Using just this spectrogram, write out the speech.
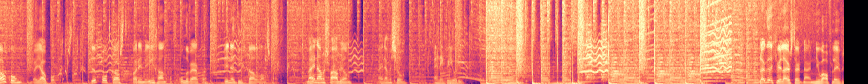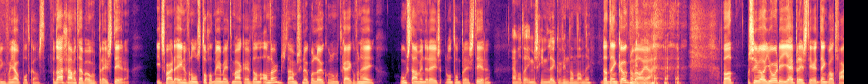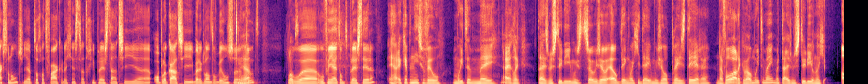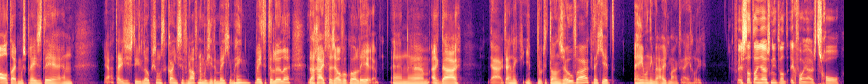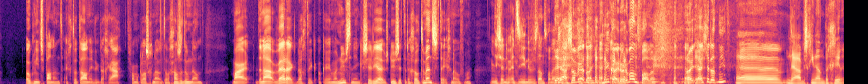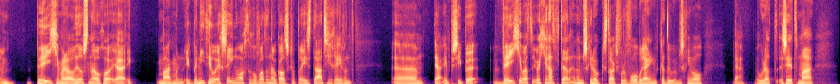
Welkom bij jouw podcast. De podcast waarin we ingaan op de onderwerpen binnen het digitale landschap. Mijn naam is Fabian. Mijn naam is John. En ik ben Jordi. Leuk dat je weer luistert naar een nieuwe aflevering van jouw podcast. Vandaag gaan we het hebben over presenteren. Iets waar de ene van ons toch wat meer mee te maken heeft dan de ander. Dus daar misschien ook wel leuk om te kijken van... hey, hoe staan we in de race rondom presenteren? En wat je misschien leuker vindt dan de ander? Dat denk ik ook nog wel, ja. Want misschien wel, Jordi, jij presenteert denk ik wel het vaakst van ons. Je hebt toch wat vaker dat je een strategiepresentatie uh, op locatie bij de klant of bij ons uh, ja, doet. Klopt. Hoe, uh, hoe vind jij het om te presenteren? Ja, ik heb er niet zoveel moeite mee eigenlijk. Tijdens mijn studie moest het sowieso elk ding wat je deed, moest je al presenteren. En daarvoor had ik er wel moeite mee, maar tijdens mijn studie, omdat je altijd moest presenteren. En ja, tijdens je studie loop je soms de kantjes er vanaf en dan moet je er een beetje omheen weten te lullen. Dan ga je het vanzelf ook wel leren. En um, eigenlijk daar, ja, uiteindelijk, je doet het dan zo vaak dat je het helemaal niet meer uitmaakt eigenlijk. Is dat dan juist niet, want ik vond juist school ook niet spannend. Echt totaal niet. Ik dacht, ja, voor mijn klasgenoten, wat gaan ze doen dan? Maar daarna werk dacht ik, oké, maar nu is het in één keer serieus. Nu zitten er grote mensen tegenover me. Die zijn de mensen die er verstand van hebben. Ja, weer. nu kan je door de mand vallen. Had je dat niet? Uh, ja, misschien aan het begin een beetje, maar al heel snel gewoon. Ja, ik maak me, ik ben niet heel erg zenuwachtig of wat dan ook als ik een presentatie geef. Want uh, ja, in principe weet je wat, wat je gaat vertellen. En dan misschien ook straks voor de voorbereiding kan doen. Misschien wel ja, hoe dat zit. Maar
